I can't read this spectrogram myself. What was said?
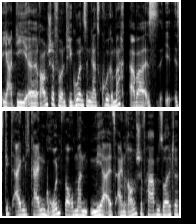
ja, die äh, Raumschiffe und Figuren sind ganz cool gemacht, aber es, es gibt eigentlich keinen Grund, warum man mehr als ein Raumschiff haben sollte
